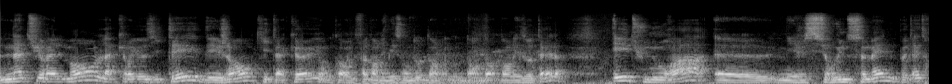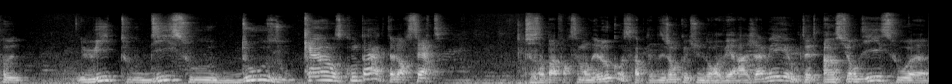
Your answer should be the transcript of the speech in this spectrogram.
naturellement la curiosité des gens qui t'accueillent, encore une fois dans les maisons d'hôtes, dans, dans, dans, les hôtels, et tu n'auras, mais sur une semaine, peut-être 8 ou 10 ou 12 ou 15 contacts. Alors certes, ce ne sera pas forcément des locaux, ce sera peut-être des gens que tu ne reverras jamais, ou peut-être 1 sur 10, ou euh,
